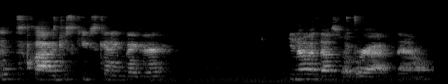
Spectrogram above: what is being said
This cloud just keeps getting bigger. You know what? That's what we're at now.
